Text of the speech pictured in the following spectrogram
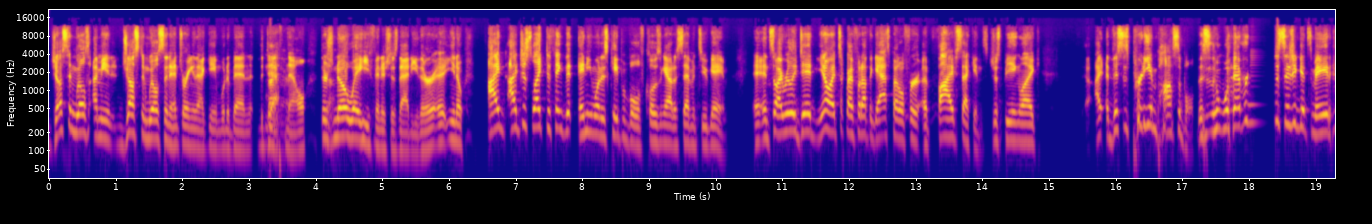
Justin Wilson, I mean, Justin Wilson entering in that game would have been the death knell. There's no way he finishes that either. Uh, you know, I I just like to think that anyone is capable of closing out a 7-2 game. And, and so I really did, you know, I took my foot off the gas pedal for uh, 5 seconds just being like I this is pretty impossible. This is whatever decision gets made,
